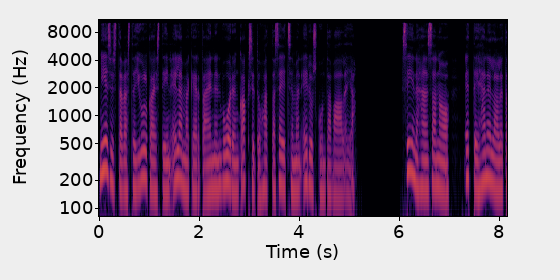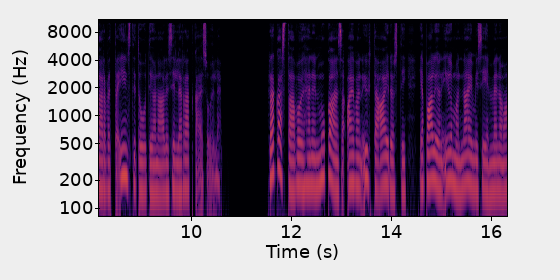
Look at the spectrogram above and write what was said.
Miesystävästä julkaistiin elämäkerta ennen vuoden 2007 eduskuntavaaleja. Siinä hän sanoo, ettei hänellä ole tarvetta institutionaalisille ratkaisuille. Rakastaa voi hänen mukaansa aivan yhtä aidosti ja paljon ilman naimisiin menoa,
